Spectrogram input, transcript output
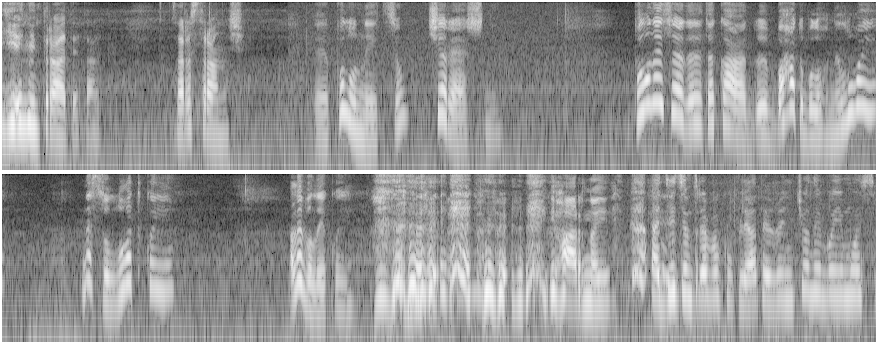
є нітрати, так. Зараз рано ще. е, полуницю, черешні. Полуниця е, така, е, багато було гнилої, не солодкої, але великої. І гарної. А дітям треба купляти, вже нічого не боїмося.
